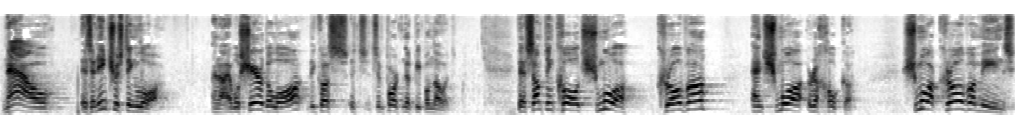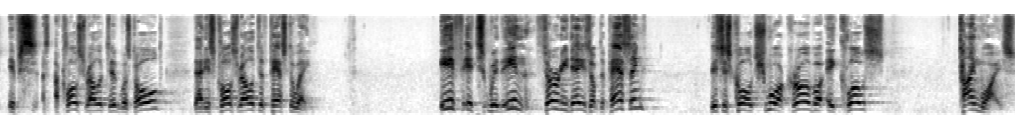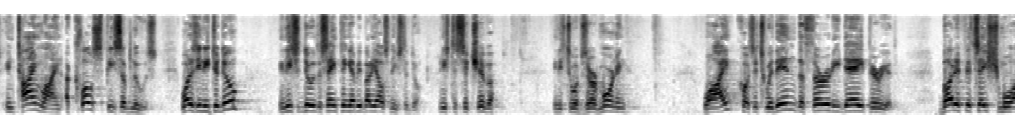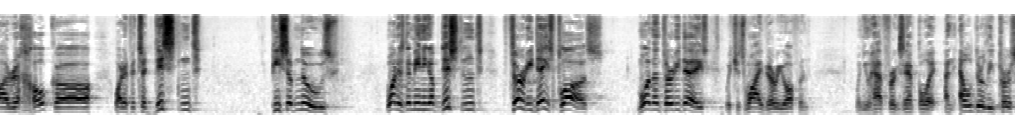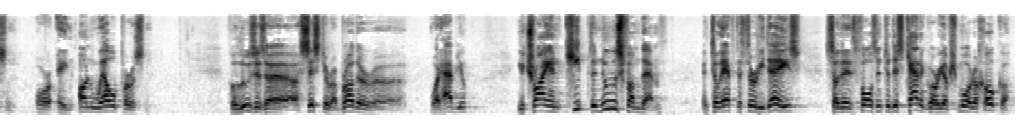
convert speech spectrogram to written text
Now, there's an interesting law, and I will share the law because it's, it's important that people know it. There's something called Shmua Krova and Shmua Rechoka. Shmua Krova means if a close relative was told that his close relative passed away. If it's within 30 days of the passing, this is called Shmua Krova, a close, time wise, in timeline, a close piece of news. What does he need to do? He needs to do the same thing everybody else needs to do. He needs to sit Shiva. He needs to observe mourning. Why? Because it's within the 30 day period. But if it's a Shmua Rechoka, what if it's a distant piece of news? What is the meaning of distant? 30 days plus, more than 30 days, which is why very often when you have, for example, a, an elderly person or an unwell person who loses a sister, a brother, uh, what have you, you try and keep the news from them until after 30 days so that it falls into this category of Shmua Rechoka.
